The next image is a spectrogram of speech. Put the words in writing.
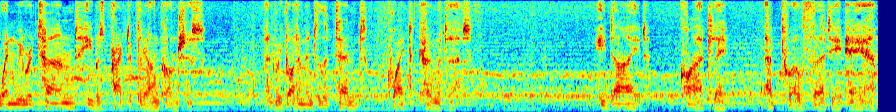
When we returned, he was practically unconscious and we got him into the tent quite comatose. He died quietly at 12.30 a.m.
